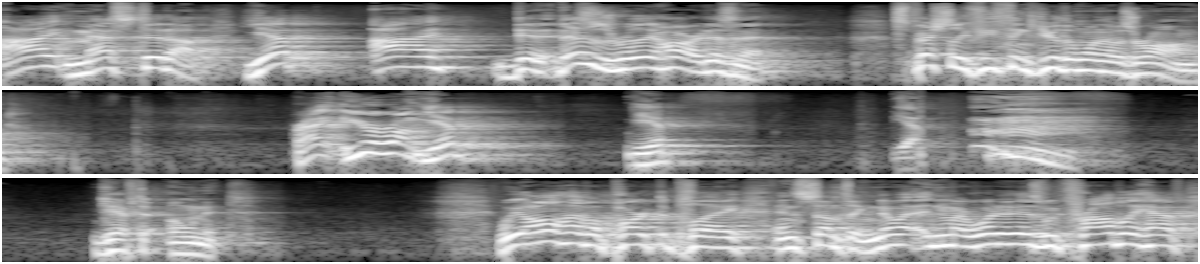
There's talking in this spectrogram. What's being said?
I messed it up. Yep, I did it. This is really hard, isn't it? Especially if you think you're the one that was wronged. Right? You were wrong. Yep. Yep. Yep. You have to own it. We all have a part to play in something. No, no matter what it is, we probably have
